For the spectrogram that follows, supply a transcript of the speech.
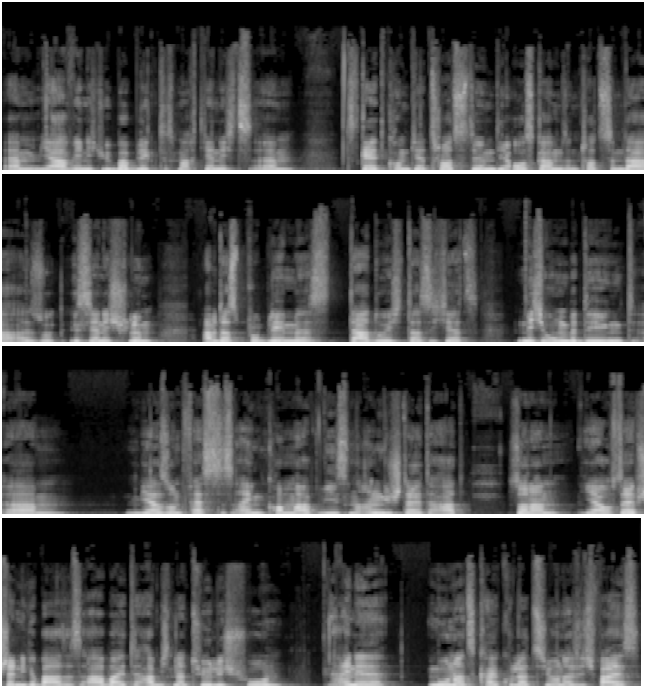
Ähm, ja, wenig Überblick, das macht ja nichts. Ähm, das Geld kommt ja trotzdem, die Ausgaben sind trotzdem da, also ist ja nicht schlimm. Aber das Problem ist, dadurch, dass ich jetzt nicht unbedingt ähm, ja so ein festes Einkommen habe, wie es ein Angestellter hat, sondern ja auf selbstständiger Basis arbeite, habe ich natürlich schon eine Monatskalkulation. Also ich weiß,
